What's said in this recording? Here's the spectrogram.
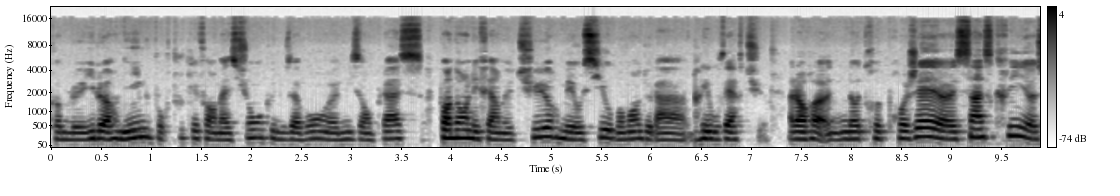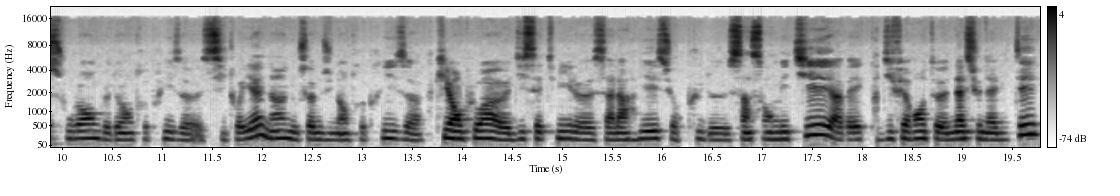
comme le e-learning pour toutes les formations que nous avons mises en place pendant les fermetures, mais aussi au moment de la réouverture. Alors, notre projet s'inscrit sous l'angle de l'entreprise citoyenne. Hein. Nous sommes une entreprise qui emploie 17 000 salariés sur plus de 500 métiers avec différentes nationalités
